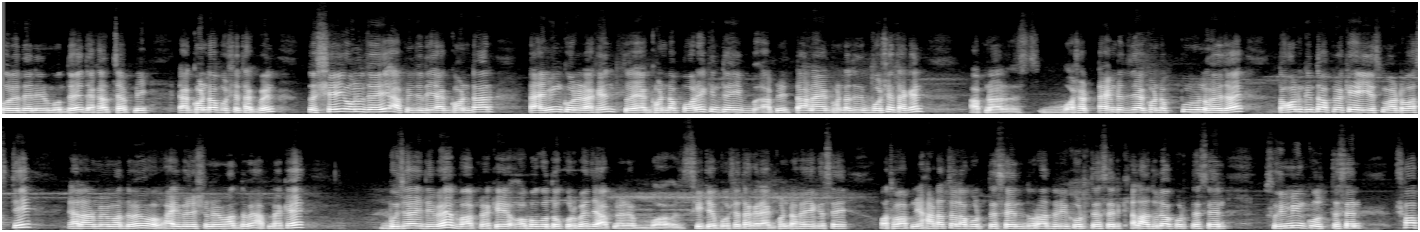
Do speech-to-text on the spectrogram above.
করে দেন এর মধ্যে দেখা যাচ্ছে আপনি এক ঘণ্টা বসে থাকবেন। তো সেই অনুযায়ী আপনি যদি এক ঘণ্টার টাইমিং করে রাখেন, তো এক ঘণ্টা পরে কিন্তু এই আপনি টানা এক ঘণ্টা যদি বসে থাকেন, আপনার বসার টাইমটা যদি এক ঘণ্টা পূরণ হয়ে যায়, তখন কিন্তু আপনাকে এই স্মার্ট ওয়াচটি অ্যালার্মের মাধ্যমে বা ভাইব্রেশনের মাধ্যমে আপনাকে বুঝাই দিবে বা আপনাকে অবগত করবে যে আপনার সিটে বসে থাকার এক ঘণ্টা হয়ে গেছে, অথবা আপনি হাঁটাচলা করতেছেন, দৌড়াদৌড়ি করতেছেন, খেলাধুলা করতেছেন, সুইমিং করতেছেন সব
